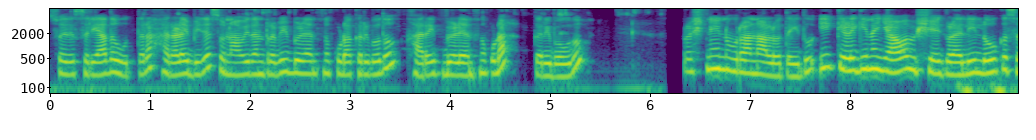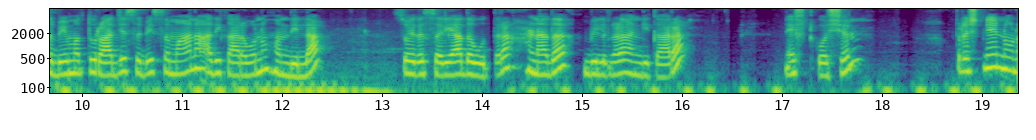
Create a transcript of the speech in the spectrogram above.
ಸೊ ಇದಕ್ಕೆ ಸರಿಯಾದ ಉತ್ತರ. ಹರಳೆ ಬೀಜ. ಸೊ, ನಾವು ಇದನ್ನು ರಬಿ ಬೆಳೆ ಅಂತ ಕೂಡ ಕರಿಬೋದು, ಖಾರಿಫ್ ಬೆಳೆ ಅಂತಲೂ ಕೂಡ ಕರಿಬಹುದು ಪ್ರಶ್ನೆ ನೂರ ನಲವತ್ತೈದು. ಈ ಕೆಳಗಿನ ಯಾವ ವಿಷಯಗಳಲ್ಲಿ ಲೋಕಸಭೆ ಮತ್ತು ರಾಜ್ಯಸಭೆ ಸಮಾನ ಅಧಿಕಾರವನ್ನು ಹೊಂದಿಲ್ಲ? ಸೊ ಇದಕ್ಕೆ ಸರಿಯಾದ ಉತ್ತರ. ಹಣದ ಬಿಲ್ಗಳ ಅಂಗೀಕಾರ. Next question. ಪ್ರಶ್ನೆ ನೂರ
